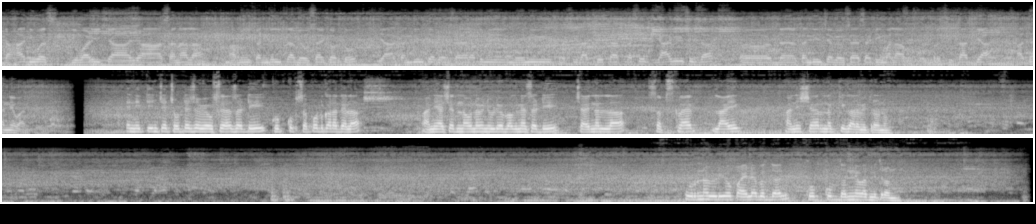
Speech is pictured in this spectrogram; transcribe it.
दहा दिवस दिवाळीच्या ह्या सणाला आम्ही कंदीलचा व्यवसाय करतो. या कंदीलच्या व्यवसायाला तुम्ही नेहमी प्रतिसाद देतात. तसेच यावेळीसुद्धा द कंदीलच्या व्यवसायासाठी मला प्रतिसाद द्या. धन्यवाद. नितीनच्या छोट्याशा व्यवसायासाठी खूप खूप सपोर्ट करा त्याला. आणि अशाच नवनवीन व्हिडिओ बघण्यासाठी चॅनलला सबस्क्राईब लाईक आणि शेअर नक्की करा मित्रांनो. पूर्ण व्हिडिओ पाहिल्याबद्दल खूप खूप धन्यवाद मित्रांनो.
